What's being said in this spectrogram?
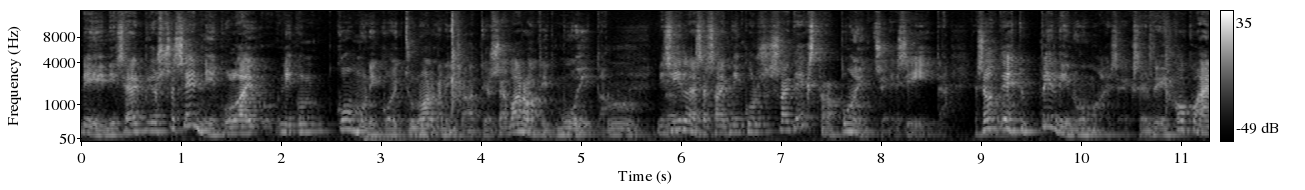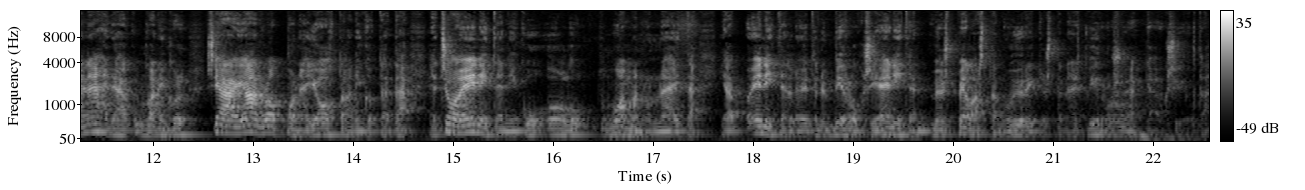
niin, niin se, jos sä sen niin kuin, lai, niin kuin kommunikoit sun mm. organisaatiossa ja varoitit muita, mm. niin sillä sä sait, niin kuin, sä sait extra pointseja siitä. Ja se on tehty pelinomaiseksi. Eli koko ajan nähdään, kuka mm. niin kuin, siellä Jan Ropponen johtaa niin kuin, tätä, että se on eniten niin kuin, ollut mm. huomannut näitä ja eniten löytänyt viruksia, eniten myös pelastanut yritystä näistä virushyökkäyksiltä.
